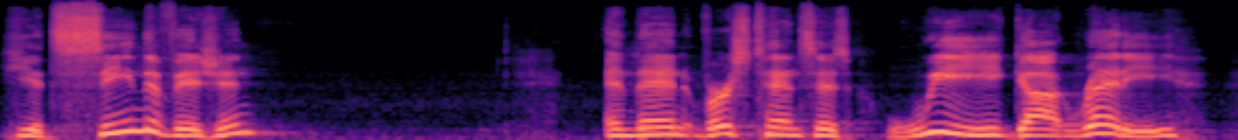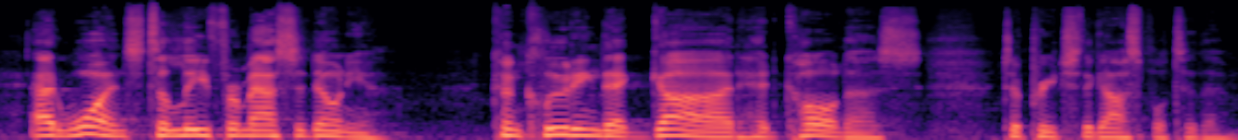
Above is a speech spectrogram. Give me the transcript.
he had seen the vision. And then verse 10 says, We got ready at once to leave for Macedonia, concluding that God had called us to preach the gospel to them.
